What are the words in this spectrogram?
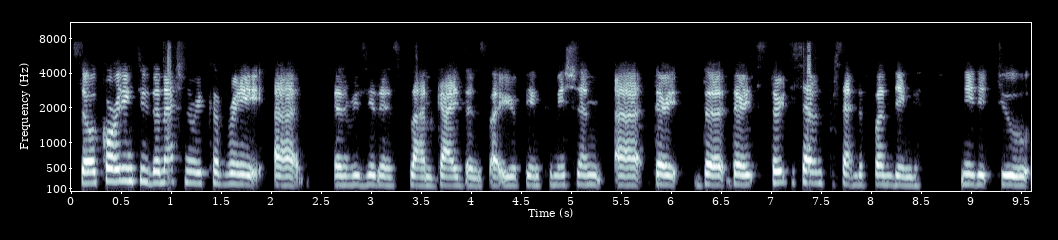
So according to the National Recovery uh, and Resilience Plan guidance by European Commission, uh, there, the, there is 37% of funding needed to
